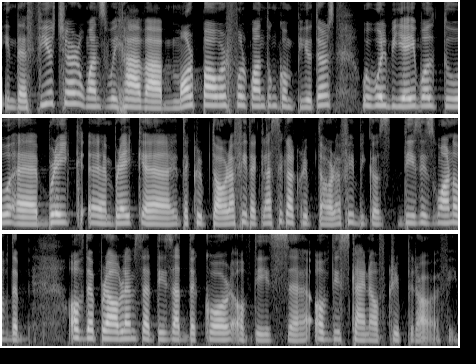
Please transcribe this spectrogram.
in the future, once we have uh, more powerful quantum computers, we will be able to uh, break, uh, break uh, the cryptography, the classical cryptography, because this is one of the, of the problems that is at the core of this, of this kind of cryptography.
